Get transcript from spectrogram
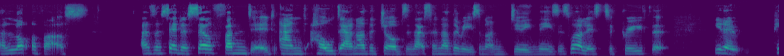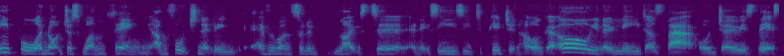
a lot of us as I said, are self-funded and hold down other jobs, and that's another reason I'm doing these as well, is to prove that, you know, people are not just one thing. Unfortunately, everyone sort of likes to, and it's easy to pigeonhole and go, oh, you know, Lee does that or Joe is this.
